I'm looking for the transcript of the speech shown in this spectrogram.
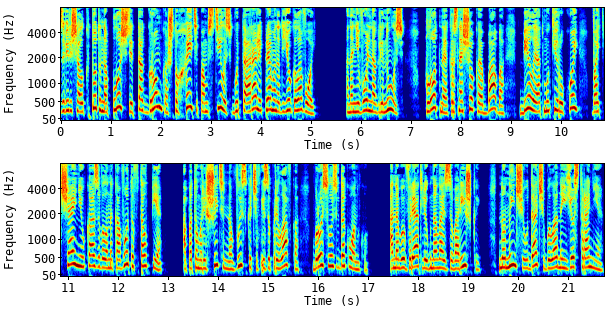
Заверещал кто-то на площади так громко, что Хейти помстилась, будто орали прямо над ее головой. Она невольно оглянулась. Плотная, краснощекая баба, белая от муки рукой, в отчаянии указывала на кого-то в толпе, а потом решительно, выскочив из-за прилавка, бросилась вдогонку. Она бы вряд ли угналась за воришкой, но нынче удача была на ее стороне.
